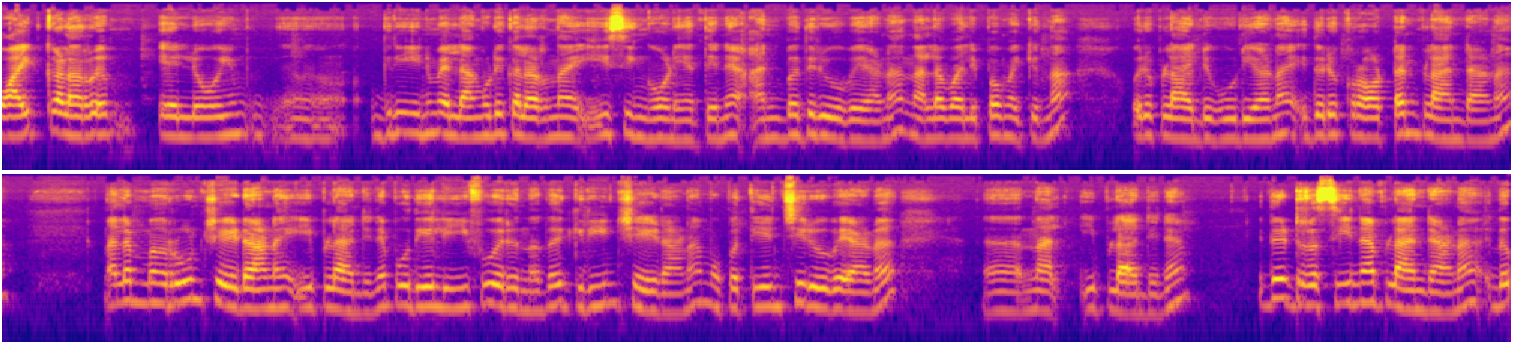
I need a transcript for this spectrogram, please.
വൈറ്റ് കളറും യെല്ലോയും ഗ്രീനും എല്ലാം കൂടി കലർന്ന ഈ സിങ്കോണിയത്തിന് അൻപത് രൂപയാണ്. നല്ല വലിപ്പം വയ്ക്കുന്ന ഒരു പ്ലാന്റ് കൂടിയാണ്. ഇതൊരു ക്രോട്ടൺ പ്ലാന്റ് ആണ് നല്ല മെറൂൺ ഷെയ്ഡാണ് ഈ പ്ലാന്റിന്. പുതിയ ലീഫ് വരുന്നത് ഗ്രീൻ ഷെയ്ഡാണ്. മുപ്പത്തിയഞ്ച് രൂപയാണ് ഈ പ്ലാന്റിന്. ഇത് ഡ്രസീന പ്ലാന്റ് ആണ്. ഇത്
